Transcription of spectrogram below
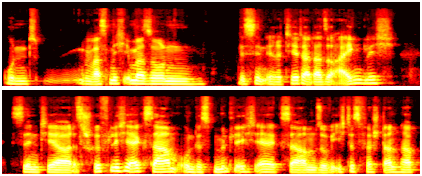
Und was mich immer so ein bisschen irritiert hat, also eigentlich sind ja das schriftliche Examen und das mündliche Examen, so wie ich das verstanden habe,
